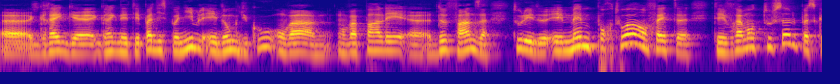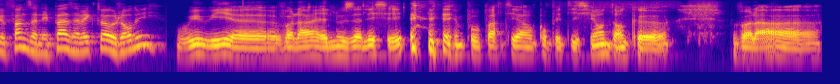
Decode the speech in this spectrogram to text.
euh, Greg, euh, Greg n'était pas disponible et donc du coup on va on va parler de fans tous les deux. Et même pour toi en fait, t'es vraiment tout seul parce que fans n'est pas avec toi aujourd'hui. Oui, oui, voilà, elle nous a laissés pour partir en compétition, donc voilà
